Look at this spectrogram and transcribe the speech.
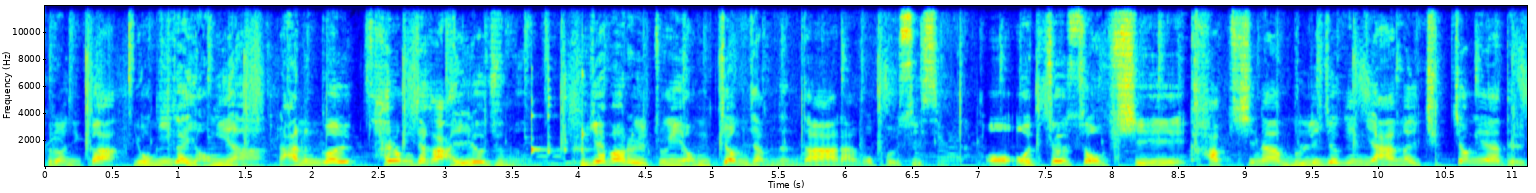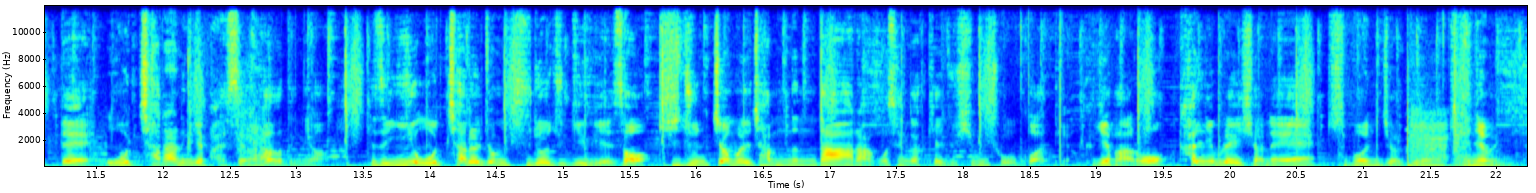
그러니까 여기가 0이야. 라는 걸 사용자가 알려주는 그게 바로 일종의 0점 잡는다 라고 볼 수 있습니다. 어, 어쩔 수 없이 값이나 물리적인 양을 측정해야 될 때 오차라는 게 발생을 하거든요. 그래서 이 오차를 좀 줄여주기 위해서 기준점을 잡는다 라고 생각해 주시면 좋을 것 같아요. 그게 바로 칼리브레이션의 기본적인 개념입니다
